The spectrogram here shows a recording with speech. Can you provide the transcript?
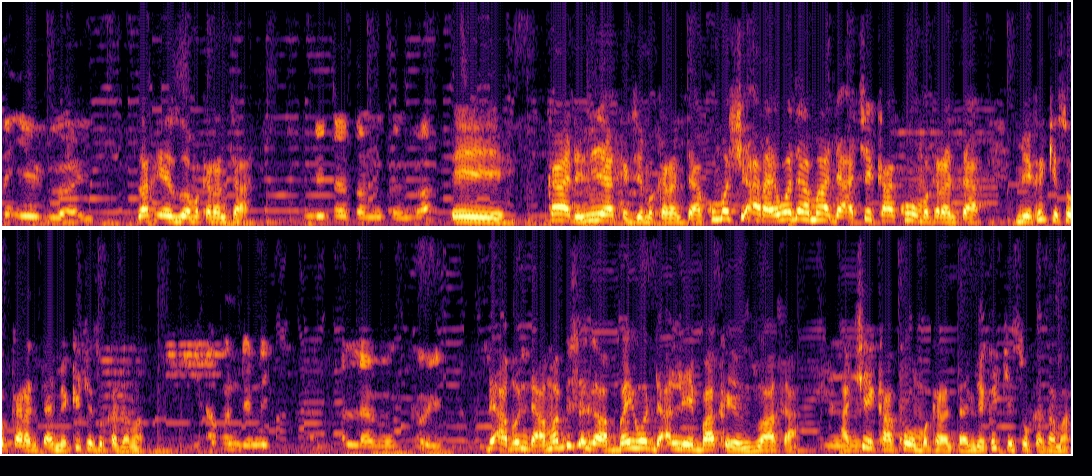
zan iya zuwa yi. za ka iya zuwa makaranta. In dai ta samu kan ba. eh kana da niyya ka je makaranta. Kuma shi a rayuwa dama da a ce ka koma makaranta me kake so ka karanta? Me kake so ka zama? Abin da nake. Allah ba kawai. da abin da amma bisa ga baiwar da Allah ya baka yanzu haka a ce ka koma makaranta me kake so ka zama?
